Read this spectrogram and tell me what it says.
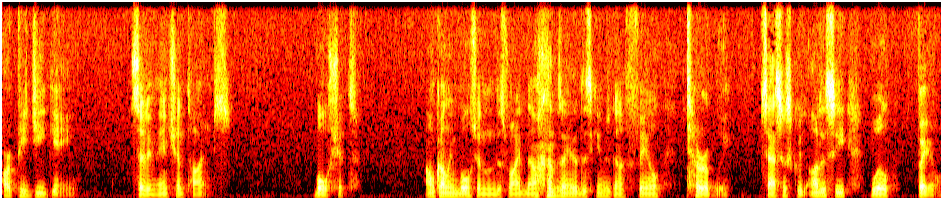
RPG game set in ancient times. Bullshit. I'm calling bullshit on this right now. I'm saying that this game is gonna fail terribly. Assassin's Creed Odyssey will fail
